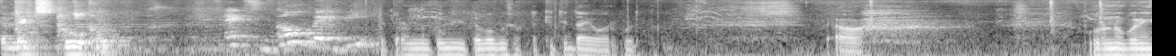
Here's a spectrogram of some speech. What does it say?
तर लेट्स गो. मित्रांनो तुम्ही इथं बघू शकता किती दायवर पडतं. पूर्णपणे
